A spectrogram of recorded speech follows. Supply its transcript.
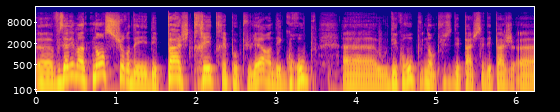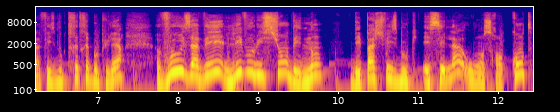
euh, vous avez maintenant sur des, des pages très très populaires hein, des groupes ou des groupes non plus des pages c'est des pages Facebook très très populaires vous avez l'évolution des noms des pages Facebook. Et c'est là où on se rend compte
